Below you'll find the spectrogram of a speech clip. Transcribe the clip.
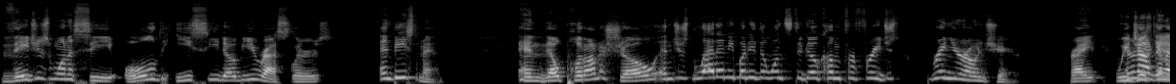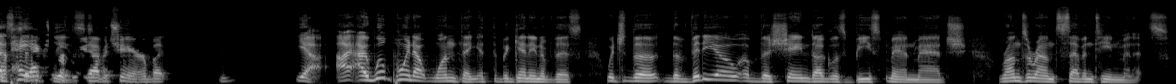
They just want to see old ECW wrestlers and Beastman. And they'll put on a show and just let anybody that wants to go come for free. Just bring your own chair, right? We They're just not going to pay extra for you to have a chair, but Yeah, I, I will point out one thing at the beginning of this, which the the video of the Shane Douglas Beastman match runs around 17 minutes.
